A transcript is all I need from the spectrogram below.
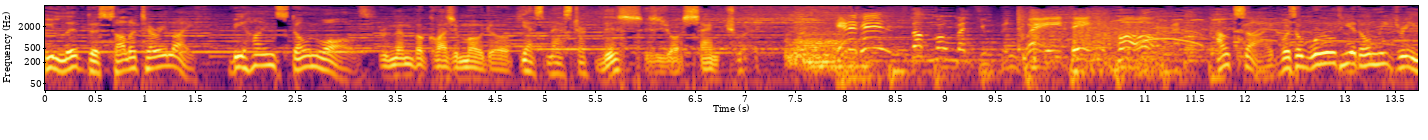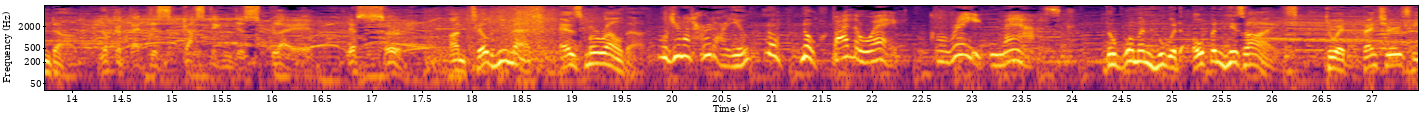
He lived a solitary life behind stone walls. Remember Quasimodo. Yes, master. This is your sanctuary. Here it is, the moment you've been waiting for. Outside was a world he had only dreamed of Look at that disgusting display. Yes, sir. until he met Esmeralda, Well, you're not hurt, are you? No, no. By the way, great mask. the woman who would open his eyes to adventures he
